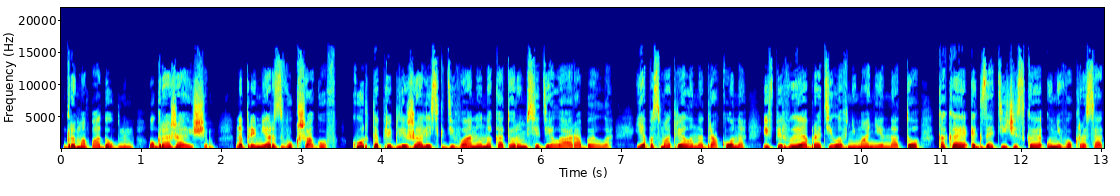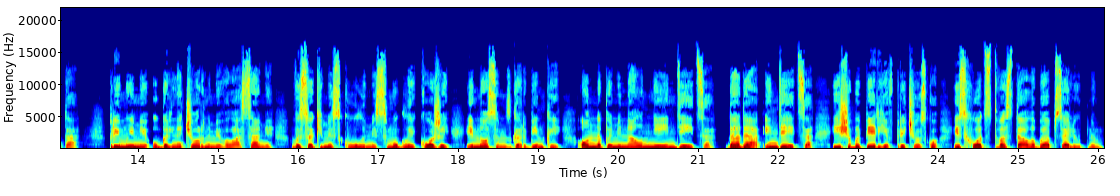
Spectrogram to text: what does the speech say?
громоподобным, угрожающим. Например, звук шагов. Курта приближались к дивану, на котором сидела Арабелла. Я посмотрела на дракона и впервые обратила внимание на то, какая экзотическая у него красота прямыми угольно-черными волосами, высокими скулами, смуглой кожей и носом с горбинкой, он напоминал мне индейца. Да-да, индейца, еще бы перья в прическу, и сходство стало бы абсолютным.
